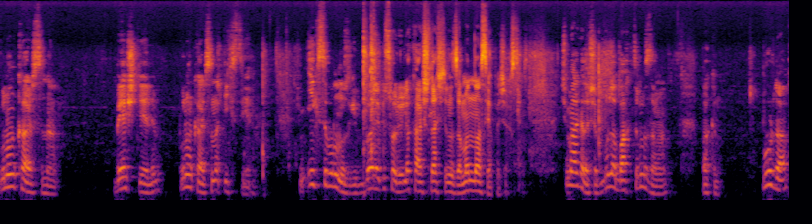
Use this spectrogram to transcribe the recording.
Bunun karşısına 5 diyelim. Bunun karşısına x diyelim. Şimdi x'i bulunuz gibi böyle bir soruyla karşılaştığınız zaman nasıl yapacaksınız? Şimdi arkadaşlar burada baktığımız zaman bakın burada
